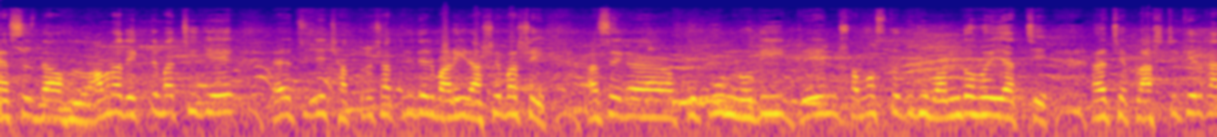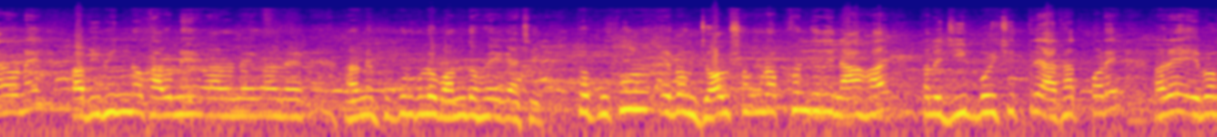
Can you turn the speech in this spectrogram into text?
মেসেজ দেওয়া হলো। আমরা দেখতে পাচ্ছি যে যে ছাত্রছাত্রীদের বাড়ির আশেপাশে আছে পুকুর, নদী, ড্রেন, সমস্ত কিছু বন্ধ হয়ে যাচ্ছে আছে প্লাস্টিকের কারণে বা বিভিন্ন কারণে কারণে কারণে কারণে কারণে পুকুরগুলো বন্ধ হয়ে গেছে। তো পুকুর এবং জল সংরক্ষণ যদি না হয় তাহলে জীব বৈচিত্র্যে আঘাত পড়ে আরে, এবং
